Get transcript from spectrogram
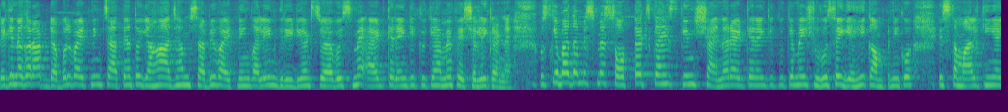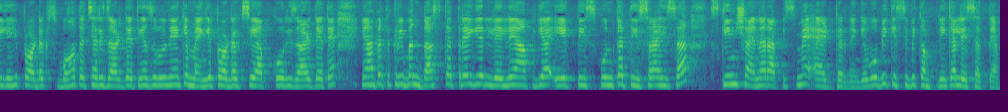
लेकिन अगर आप डबल व्हाइटनिंग चाहते हैं तो यहाँ आज हम सभी व्हाइटनिंग वाले इंग्रेडिएंट्स जो है, वो इसमें ऐड करेंगे क्योंकि हमें फेशियल ही करना है। उसके बाद हम इसमें सॉफ्ट टच का ही स्किन शाइनर ऐड करेंगे, क्योंकि मैं शुरू से यही कंपनी को इस्तेमाल की हैं, यही प्रोडक्ट्स बहुत अच्छा रिज़ल्ट देती हैं। ज़रूरी नहीं है कि महँगे प्रोडक्ट्स ही आपको रिज़ल्ट देते हैं। यहाँ पे तकरीबन दस कतरे ये ले लें आप या एक टीस्पून का तीसरा हिस्सा स्किन शाइनर आप इसमें ऐड कर देंगे। वो भी किसी भी कंपनी का ले सकते हैं।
